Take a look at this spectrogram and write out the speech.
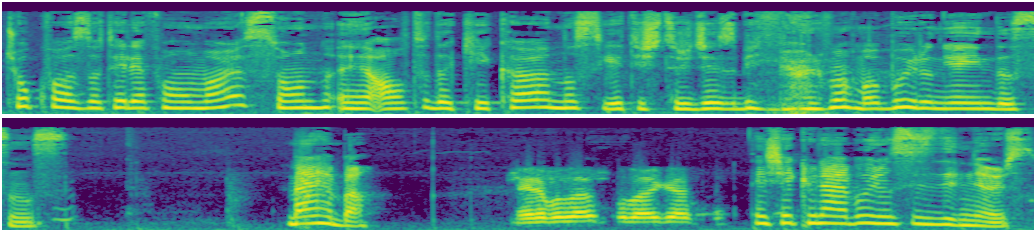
Çok fazla telefon var. Son 6 e, dakika nasıl yetiştireceğiz bilmiyorum ama buyurun yayındasınız. Merhaba. Merhabalar, kolay gelsin. Teşekkürler, buyurun sizi dinliyoruz.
